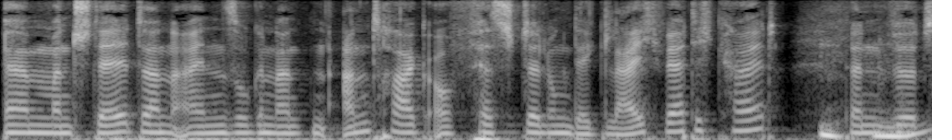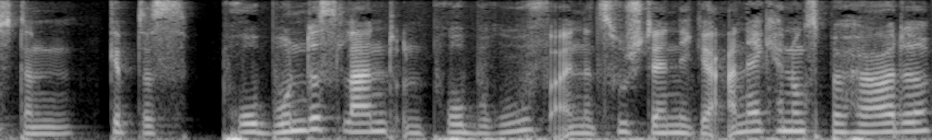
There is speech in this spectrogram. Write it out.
Ähm, man stellt dann einen sogenannten Antrag auf Feststellung der Gleichwertigkeit. Dann wird, dann gibt es pro Bundesland und pro Beruf eine zuständige Anerkennungsbehörde.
